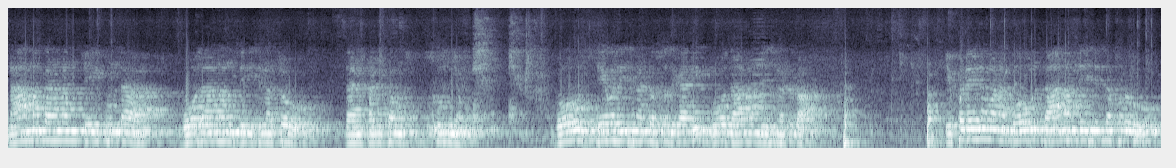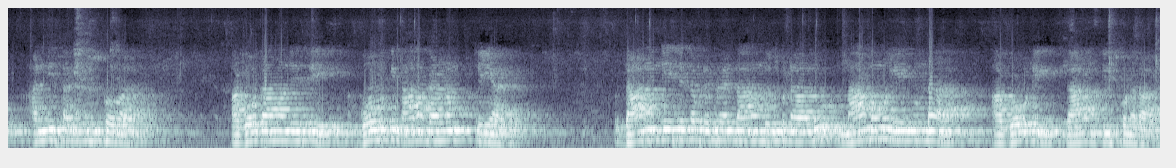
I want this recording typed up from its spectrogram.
నామకరణం చేయకుండా గోదానం చేసినట్టు దాని ఫలితం శూన్యం. గో సేవ చేసినట్టు వస్తుంది కానీ గోదానం చేసినట్టు రాదు ఎప్పుడైనా మన గోవులు దానం చేసేటప్పుడు అన్ని సరి చూసుకోవాలి. ఆ గోదానం చేసి గోవుకి నామకరణం చేయాలి. దానం చేసేటప్పుడు ఎప్పుడైనా దానం పుచ్చుకున్న వాళ్ళు నామము లేకుండా ఆ గోవుని దానం తీసుకుని రాదు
